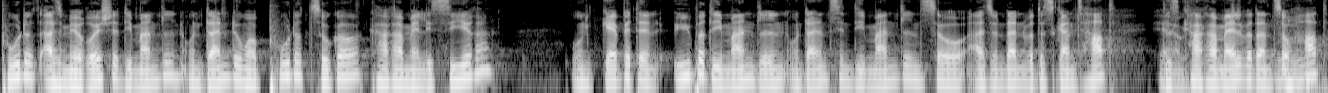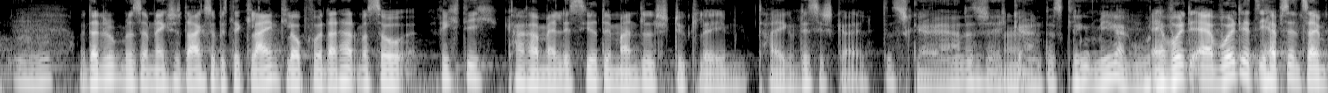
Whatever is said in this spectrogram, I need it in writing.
Puder, also wir rösten die Mandeln und dann tun wir Puderzucker karamellisieren und gebe dann über die Mandeln und dann sind die Mandeln so, also und dann wird es ganz hart. Ja, das. Karamell wird dann so Mhm, hart mhm. und dann tut man das am nächsten Tag so ein bisschen klein klopfen und dann hat man so richtig karamellisierte Mandelstückle im Teig und das ist geil. Das ist geil, ja, das ist echt geil. Das klingt mega gut. Er wollte, er wollte jetzt, ich habe es in seinem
